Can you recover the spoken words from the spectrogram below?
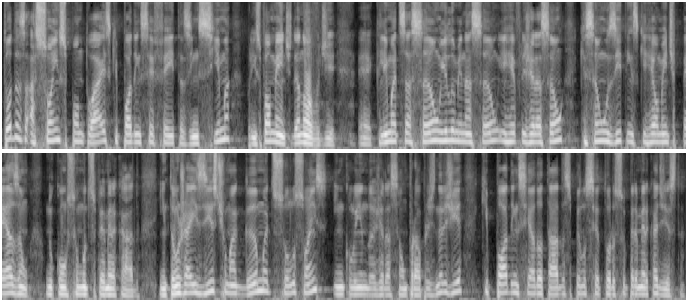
todas ações pontuais que podem ser feitas em cima, principalmente, de novo, de é, climatização, iluminação e refrigeração, que são os itens que realmente pesam no consumo do supermercado. Então já existe uma gama de soluções, incluindo a geração própria de energia, que podem ser adotadas pelo setor supermercadista.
